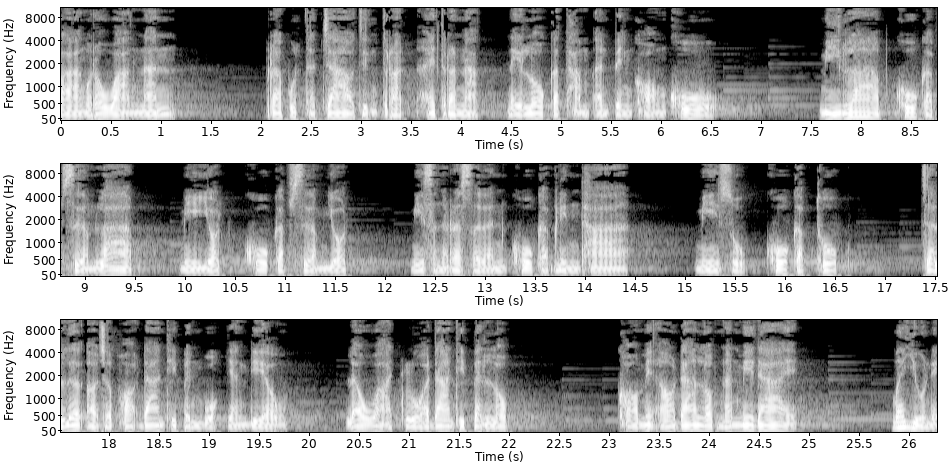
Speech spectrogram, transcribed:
ลางๆระหว่างนั้น พระพุทธเจ้าจึงตรัสให้ตระหนักในโลกกระทำอันเป็นของคู่ มีลาบคู่กับเสื่อมลาบ มียศคู่กับเสื่อมยศ มีสนรเสริญคู่กับนินทา มีสุขคู่กับทุกข์ จะเลือกเอาเฉพาะด้านที่เป็นบวกอย่างเดียว แล้วหวาดกลัวด้านที่เป็นลบ ขอไม่เอาด้านลบนั้นไม่ได้ เมื่ออยู่ใน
